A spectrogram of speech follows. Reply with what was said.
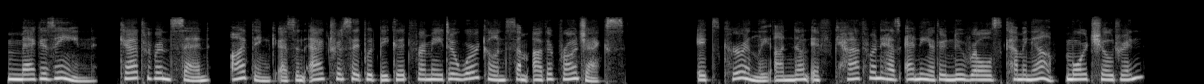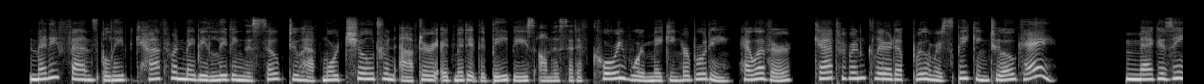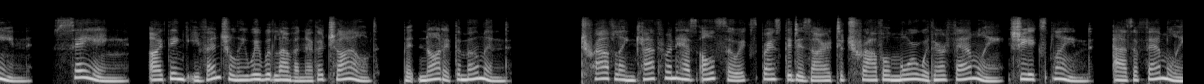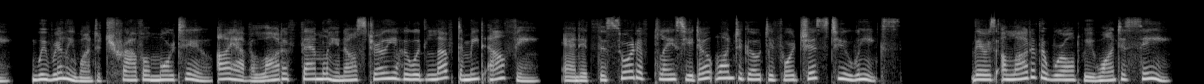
Magazine, Catherine said, I think as an actress it would be good for me to work on some other projects. It's currently unknown if Catherine has any other new roles coming up. More children? Many fans believed Catherine may be leaving the soap to have more children after admitted the babies on the set of Corrie were making her broody. However, Catherine cleared up rumors speaking to OK! Magazine, saying, I think eventually we would love another child, but not at the moment. Traveling Catherine has also expressed the desire to travel more with her family. She explained, as a family, we really want to travel more too. I have a lot of family in Australia who would love to meet Alfie and it's the sort of place you don't want to go to for just two weeks. There's a lot of the world we want to see.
